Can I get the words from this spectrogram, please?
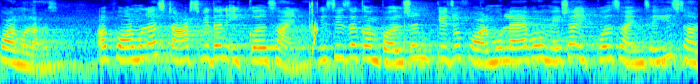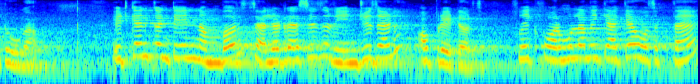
फार्मूलाज अब formula starts with an equal sign this is a compulsion के जो फॉर्मूला है, वो हमेशा इक्वल साइन से ही स्टार्ट होगा। It can contain number cell addresses ranges and operators so एक फार्मूला में क्या क्या हो सकता है?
